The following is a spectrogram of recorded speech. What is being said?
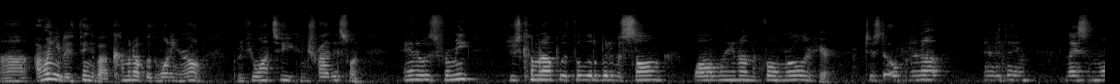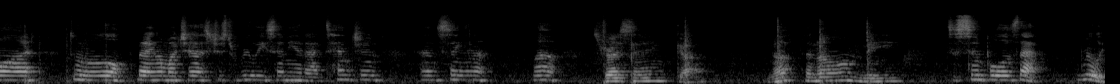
Uh, I want you to think about coming up with one of your own, but if you want to, you can try this one. And it was for me, just coming up with a little bit of a song while I'm laying on the foam roller here. Just opening up everything nice and wide, doing a little bang on my chest just to release any of that tension and singing a loud stress ain't got nothing on me. It's as simple as that. Really.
